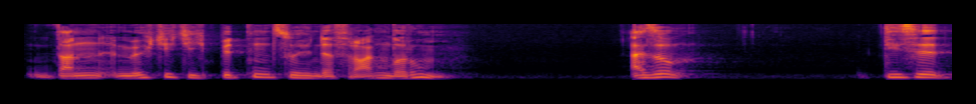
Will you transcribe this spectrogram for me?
Dann möchte ich dich bitten zu hinterfragen, warum. Also diese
